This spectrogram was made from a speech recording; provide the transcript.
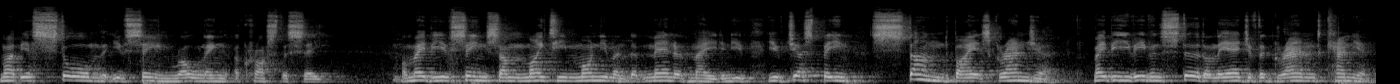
Might be a storm that you've seen rolling across the sea. Or maybe you've seen some mighty monument that men have made and you've, you've just been stunned by its grandeur. Maybe you've even stood on the edge of the Grand Canyon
